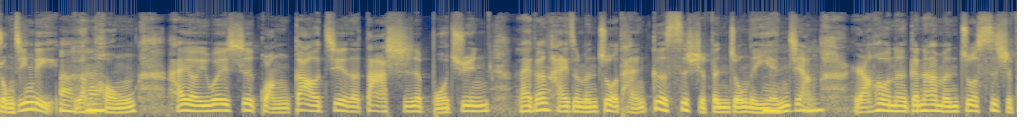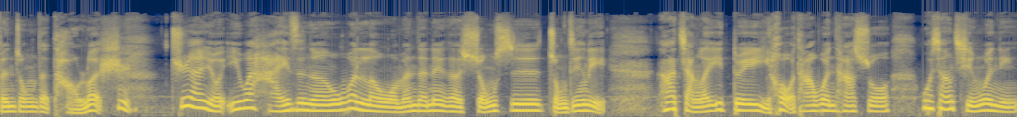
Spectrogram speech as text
总经理冷红，还有一位是广告界的大师博君，来跟孩子们座谈，各四十分钟的演讲，然后呢，跟他们做四十分钟的讨论。是，居然有一位孩子呢，问了我们的那个雄狮总经理，他讲了一堆以后，他问他说：“我想请问您，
